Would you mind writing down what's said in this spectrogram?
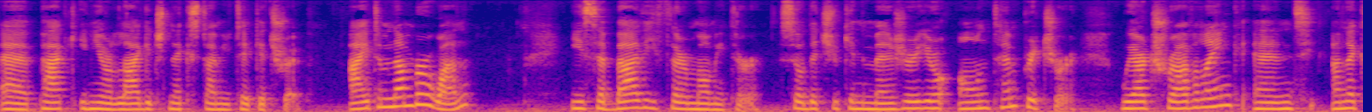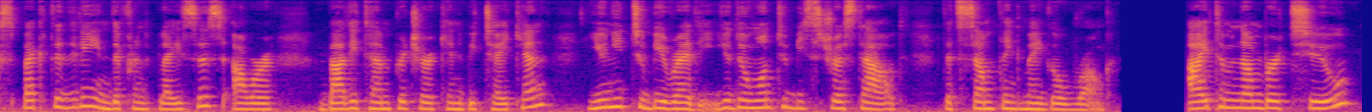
uh, pack in your luggage next time you take a trip. Item number one is a body thermometer so that you can measure your own temperature. We are traveling and unexpectedly in different places, our body temperature can be taken. You need to be ready. You don't want to be stressed out that something may go wrong. Item number two,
